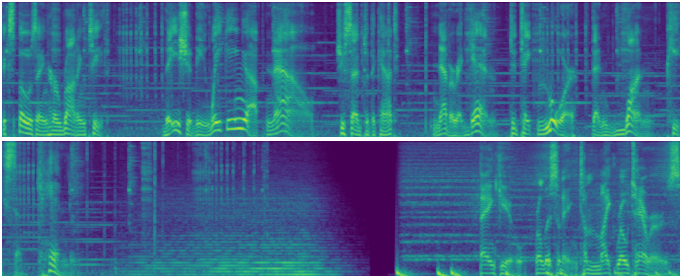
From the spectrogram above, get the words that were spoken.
exposing her rotting teeth. They should be waking up now, she said to the cat. Never again to take more than one piece of candy. Thank you for listening to Micro Terrors.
